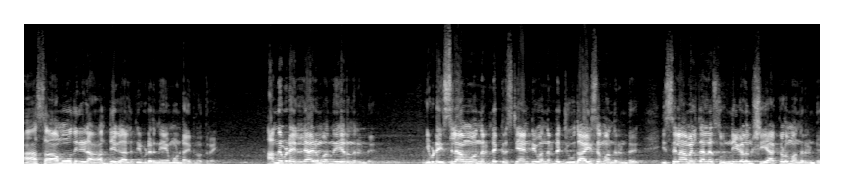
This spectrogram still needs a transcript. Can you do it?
ആ സാമൂതിരിയുടെ ആദ്യകാലത്ത് ഇവിടെ ഒരു നിയമം ഉണ്ടായിരുന്നു അത്രേ. അന്ന് ഇവിടെ എല്ലാവരും വന്നു ചേർന്നിട്ടുണ്ട്. ഇവിടെ ഇസ്ലാം വന്നിട്ടുണ്ട് ക്രിസ്ത്യാനിറ്റി വന്നിട്ടുണ്ട് ജൂതായിസം വന്നിട്ടുണ്ട്. ഇസ്ലാമിൽ തന്നെ സുന്നികളും ഷിയാക്കളും വന്നിട്ടുണ്ട്.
